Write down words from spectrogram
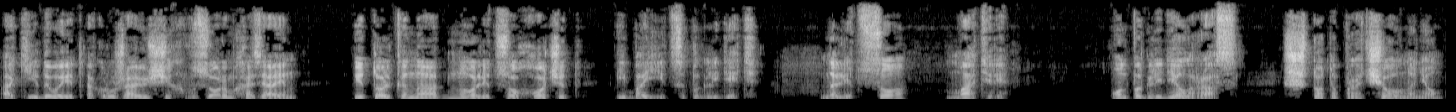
окидывает окружающих взором хозяин, и только на одно лицо хочет и боится поглядеть на лицо матери. Он поглядел раз, что-то прочел на нем,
